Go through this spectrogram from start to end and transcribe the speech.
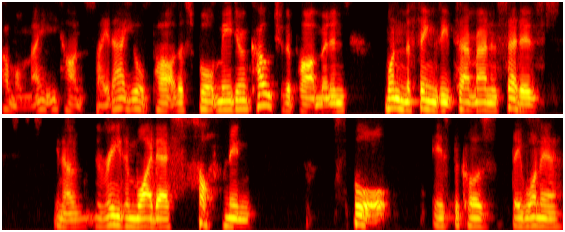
come on, mate! You can't say that. You're part of the sport media and culture department." And one of the things he turned around and said is, you know, the reason why they're softening sport is because they want to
